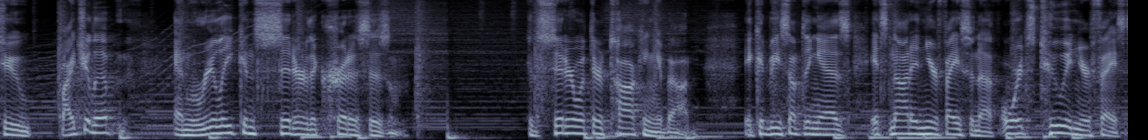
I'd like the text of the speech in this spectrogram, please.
to bite your lip and really consider the criticism. Consider what they're talking about. It could be something as it's not in your face enough or it's too in your face.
